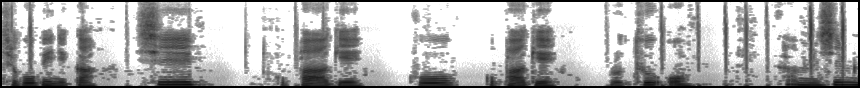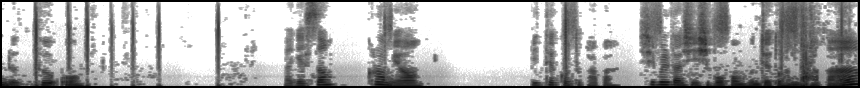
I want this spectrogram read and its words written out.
제곱이니까 10 곱하기 9 곱하기 루트 5 30 루트 5 알겠어? 그러면 밑에 것도 봐봐. 11-25번 문제도 한번 봐봐.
